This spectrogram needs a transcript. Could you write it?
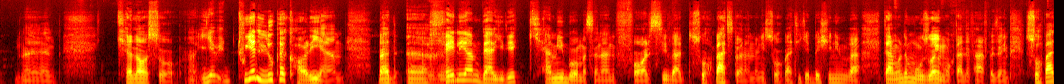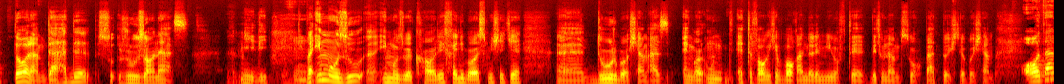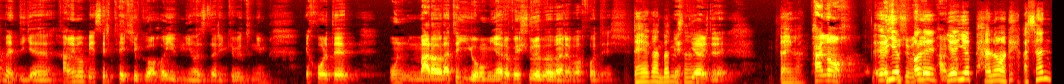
کلاس و توی لوپ کاری هم بعد خیلی هم درگیری کمی با مثلا فارسی و صحبت دارم. یعنی صحبتی که بشینیم و در مورد موضوعی مختلف حرف بزنیم. صحبت دارم. در حد روزانه است. می‌گیری و این موضوع این موضوع کاری خیلی باعث میشه که دور باشم از انگار اون اتفاقی که واقعا داره میفته بتونم صحبت داشته باشم. آدم دیگه. همه ما به یه سری تکیگاه هایی نیاز داریم که بتونیم یه خورده اون مرارت یومیه رو بشوره ببره با خودش. دقیقا بعد مثلا احتیاج داره. دقیقا. پناه. یه آره پناه. یه, یه پناه. اصلا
